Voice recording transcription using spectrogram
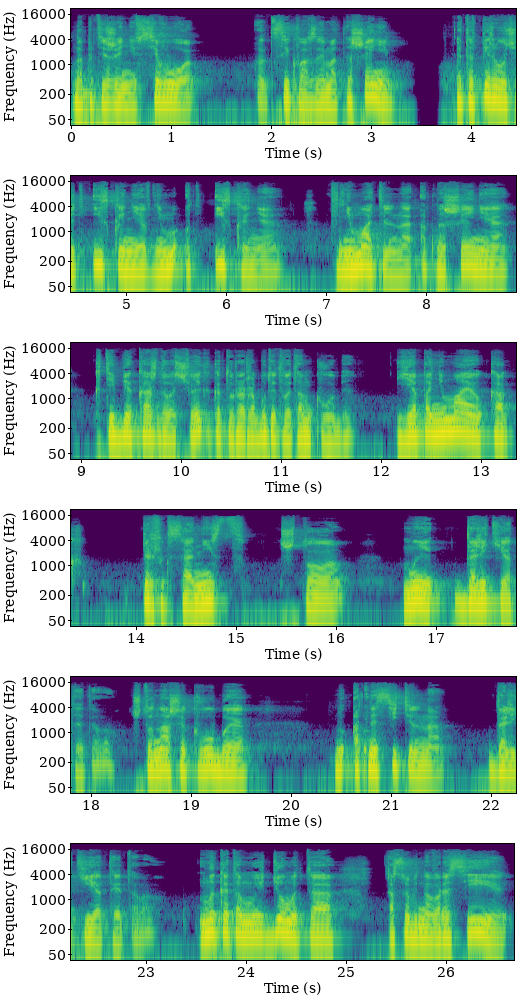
на протяжении всего цикла взаимоотношений, это в первую очередь искреннее, вним... вот искреннее, внимательное отношение к тебе каждого человека, который работает в этом клубе. Я понимаю, как перфекционист, что мы далеки от этого, что наши клубы ну, относительно далеки от этого. Мы к этому идем, это особенно в России,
